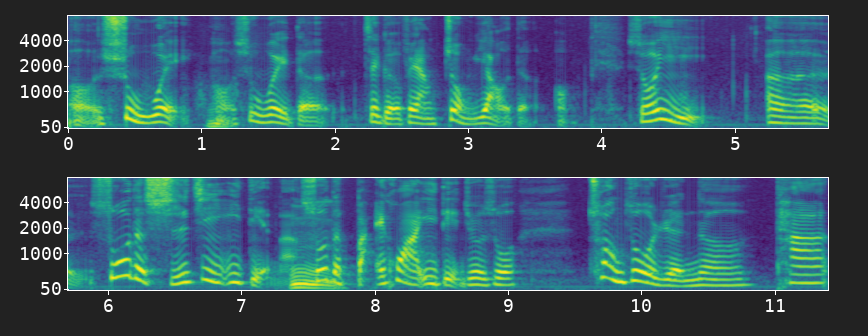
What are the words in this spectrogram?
呃数位哦，数位的这个非常重要的哦，所以。呃，说的实际一点啊，说的白话一点，就是说，创作人呢，他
